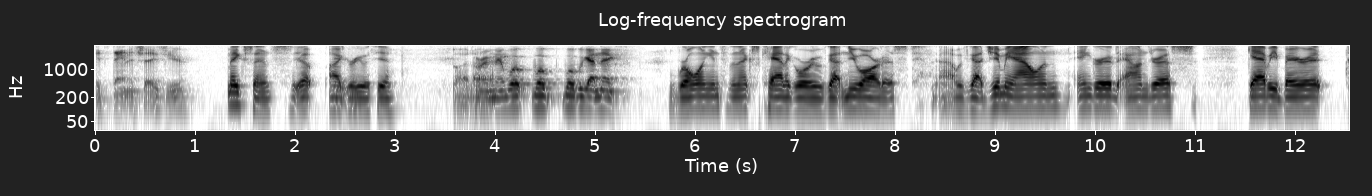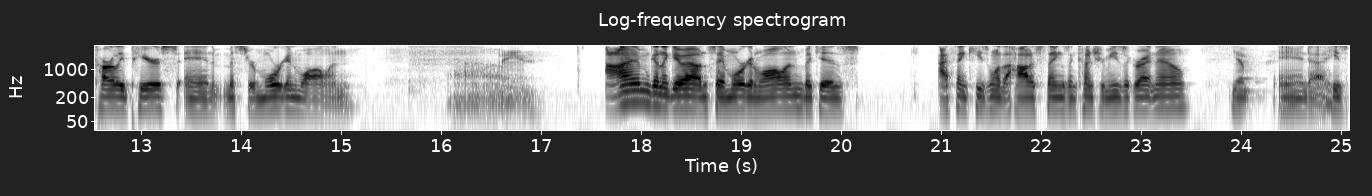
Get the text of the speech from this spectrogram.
it's Dan and Shay's year. Makes sense. Yep, I agree with you. But all right, uh, man. What what what we got next? Rolling into the next category, we've got new artist. Uh, we've got Jimmy Allen, Ingrid Andress, Gabby Barrett, Carly Pearce, and Mr. Morgan Wallen. Uh, Man. I'm going to go out and say Morgan Wallen because I think he's one of the hottest things in country music right now. Yep. And uh, he's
